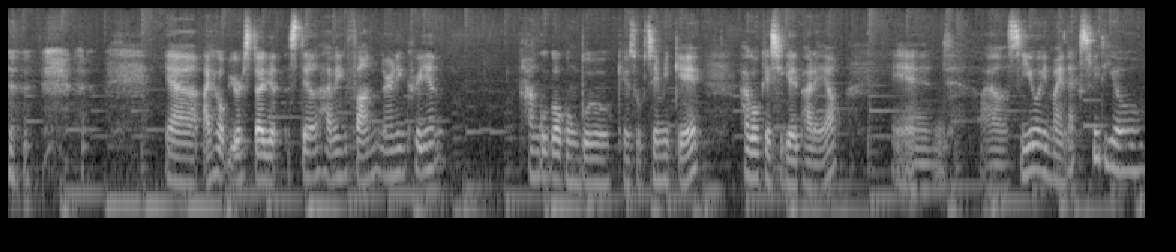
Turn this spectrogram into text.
Yeah, I hope you're still, still having fun learning Korean. 한국어 공부 계속 재밌게 하고 계시길 바래요. And I'll see you in my next video.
